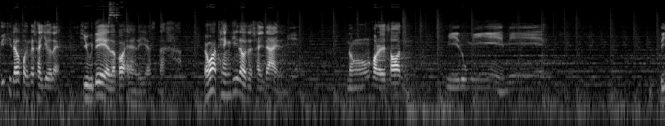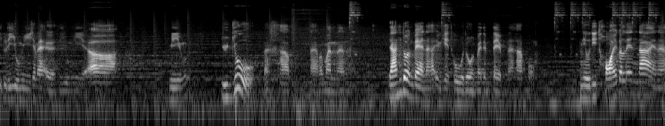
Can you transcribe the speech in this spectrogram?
วีคที่แล้วคนก็ใช้เยอะแหละฮิวเดแล้วก็แอรียสนะครับแปลว่าแทงที่เราจะใช้ได้เนี่ย น้องฮอริซอนมีลูมีมีรียูมีใช่ไหมเออรียูมีเอ่อมียูยูนะครับอ่าประมาณนั้น ยานที่โดนแบนนะครับ MK2 โดนไปเต็มๆนะครับผมนิวดีทอยก็เล่นได้นะ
